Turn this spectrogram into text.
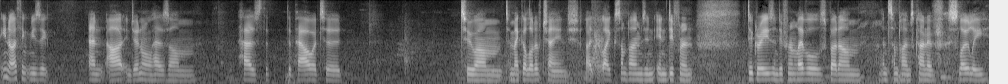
you know, I think music and art in general has um, has the the power to to um, to make a lot of change. I, like sometimes in, in different degrees and different levels, but um, and sometimes kind of slowly.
